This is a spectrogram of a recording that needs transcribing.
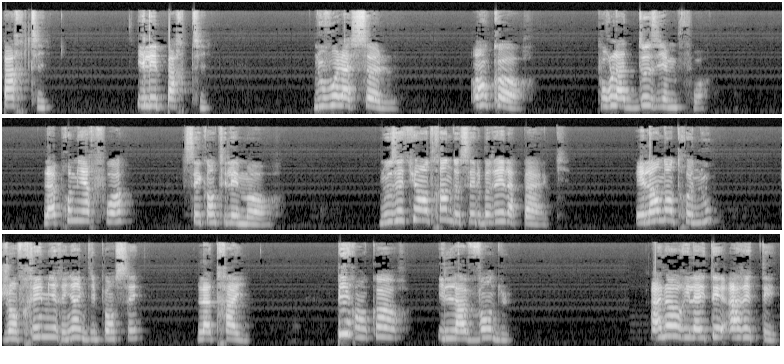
Parti. Il est parti. Nous voilà seuls. Encore. Pour la deuxième fois. La première fois, c'est quand il est mort. Nous étions en train de célébrer la Pâque. Et l'un d'entre nous, j'en frémis rien que d'y penser, l'a trahi. Pire encore, il l'a vendu. Alors il a été arrêté,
